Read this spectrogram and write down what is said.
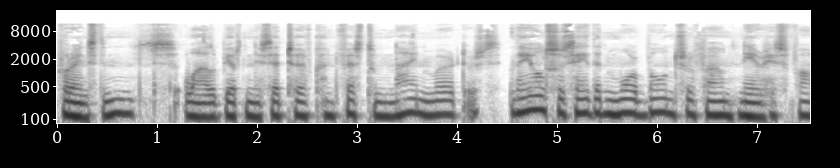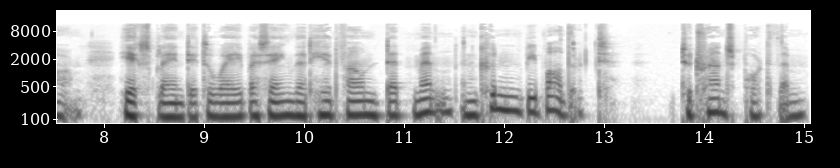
For instance, while Björn is said to have confessed to nine murders, they also say that more bones were found near his farm. He explained it away by saying that he had found dead men and couldn't be bothered to transport them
